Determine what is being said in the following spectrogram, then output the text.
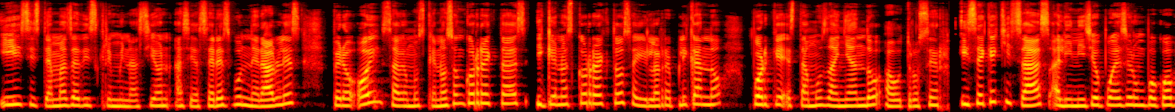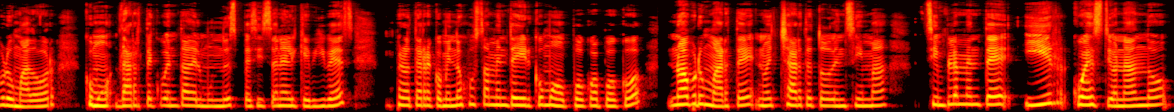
y sistemas de discriminación hacia seres vulnerables, pero hoy sabemos que no son correctas y que no es correcto seguirlas replicando porque estamos dañando a otro ser. Y sé que quizás al inicio puede ser un poco abrumador como darte cuenta del mundo especista en el que vives, pero te recomiendo justamente ir como poco a poco, no abrumarte, no echarte todo encima, simplemente ir cuestionando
